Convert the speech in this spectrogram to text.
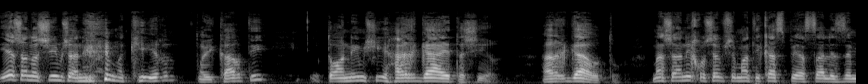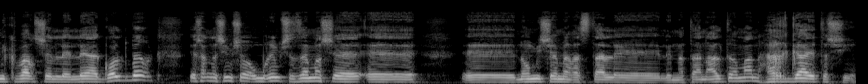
יש אנשים שאני מכיר, או הכרתי, טוענים שהיא הרגה את השיר, הרגה אותו. מה שאני חושב שמתי כספי עשה לזה מכבר של לאה גולדברג, יש אנשים שאומרים שזה מה שנעמי שמר עשתה לנתן אלתרמן, הרגה את השיר.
